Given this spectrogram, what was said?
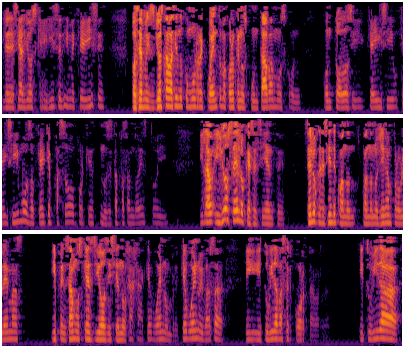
le decía a Dios, ¿qué hice? Dime, ¿qué hice? O sea, yo estaba haciendo como un recuento, me acuerdo que nos juntábamos con, con todos y ¿qué hicimos? ¿Qué hicimos? ¿O qué, qué pasó? ¿Por qué nos está pasando esto? Y, y, la, y yo sé lo que se siente, sé lo que se siente cuando, cuando nos llegan problemas y pensamos que es Dios diciendo, jaja, qué bueno, hombre, qué bueno, y vas a, y, tu vida va a ser corta, ¿verdad? Y tu vida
